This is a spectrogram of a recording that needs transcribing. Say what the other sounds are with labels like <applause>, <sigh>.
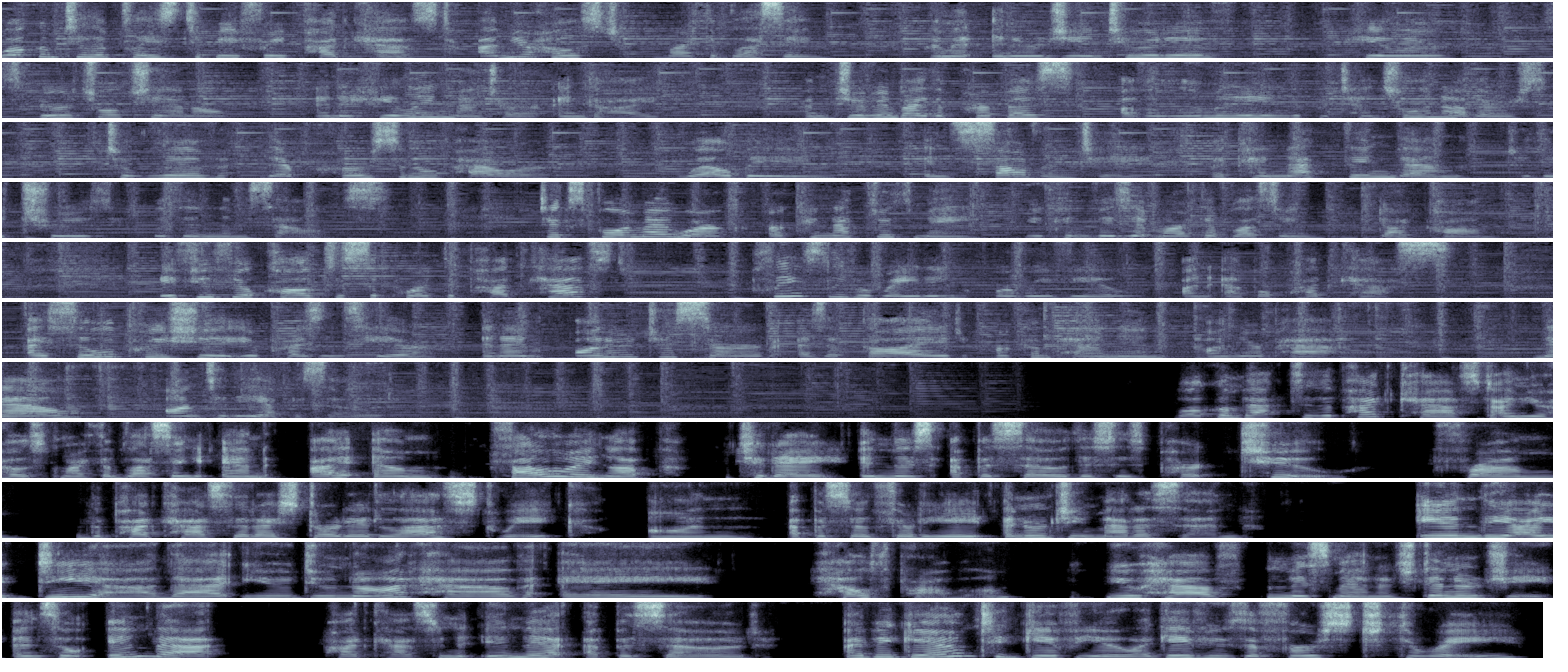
Welcome to the Place to Be Free podcast. I'm your host, Martha Blessing. I'm an energy intuitive, healer, spiritual channel, and a healing mentor and guide. I'm driven by the purpose of illuminating the potential in others to live their personal power, well being, and sovereignty by connecting them to the truth within themselves. To explore my work or connect with me, you can visit marthablessing.com. If you feel called to support the podcast, please leave a rating or review on Apple Podcasts. I so appreciate your presence here, and I'm honored to serve as a guide or companion on your path. Now, on to the episode. Welcome back to the podcast. I'm your host, Martha Blessing, and I am following up today in this episode. This is part two from the podcast that I started last week on episode 38 Energy Medicine. And the idea that you do not have a health problem, you have mismanaged energy. And so, in that podcast and in that episode, I began to give you, I gave you the first three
